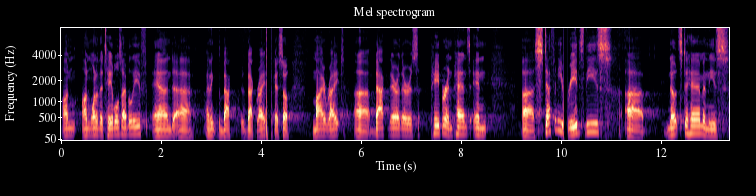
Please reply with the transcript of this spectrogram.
on, on one of the tables, I believe. And uh, I think the back, back right. Okay, so my right. Uh, back there, there's paper and pens. And uh, Stephanie reads these uh, notes to him and these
